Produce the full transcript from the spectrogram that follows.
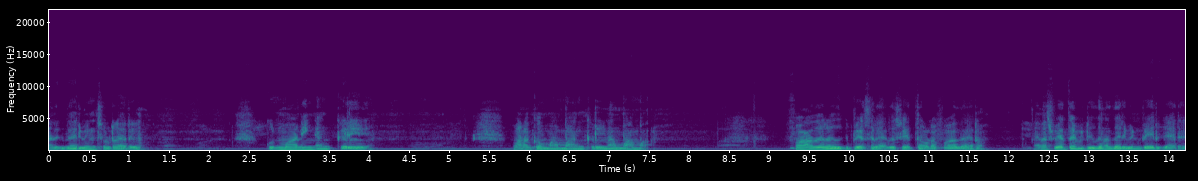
அதுக்கு தர்வின் சொல்கிறாரு குட் மார்னிங் அங்கிள் வணக்கம் மாமா அங்கிள்னா மாமா. ஃபாதர் அதுக்கு பேசுகிறாரு ஸ்வேதாவோட ஃபாதர் ஏன்னா ஸ்வேதா வீட்டுக்கு தானே தர்வின் போயிருக்காரு.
